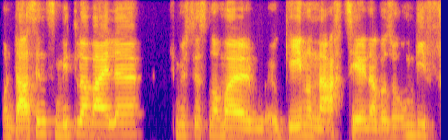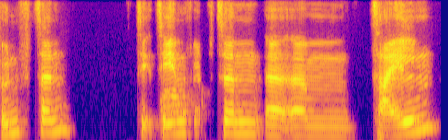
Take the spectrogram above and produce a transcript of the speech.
Und da sind es mittlerweile, ich müsste jetzt nochmal gehen und nachzählen, aber so um die 15 10, 15 äh, ähm, Zeilen,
